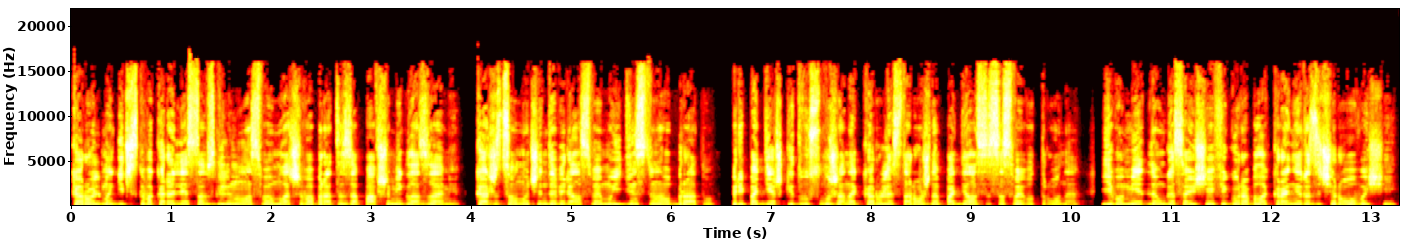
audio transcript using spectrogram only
Король магического королевства взглянул на своего младшего брата запавшими глазами. Кажется, он очень доверял своему единственному брату. При поддержке двух служанок король осторожно поднялся со своего трона. Его медленно угасающая фигура была крайне разочаровывающей.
